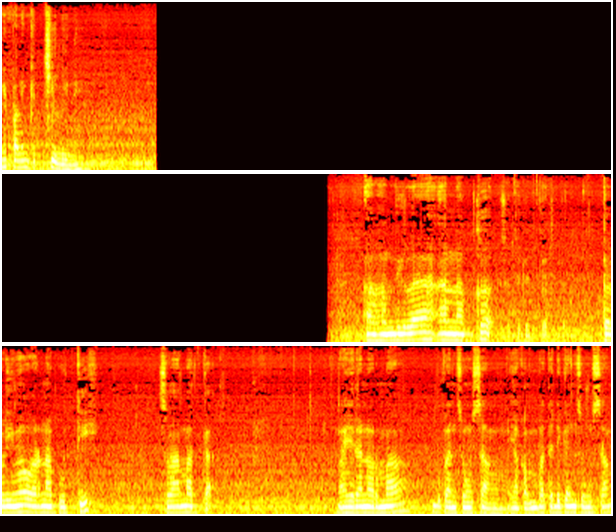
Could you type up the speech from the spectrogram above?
Ini paling kecil ini Alhamdulillah anak ke satu empat. kelima warna putih. Selamat kak. Lahiran normal bukan sungsang. Yang keempat tadi kan sungsang.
